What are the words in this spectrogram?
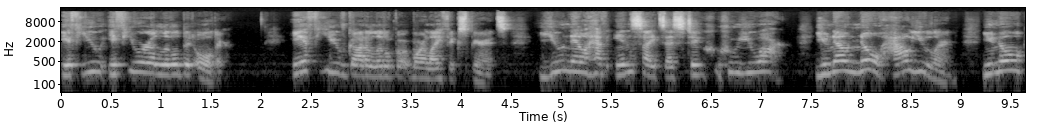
if you if you are a little bit older, if you've got a little bit more life experience, you now have insights as to who you are. You now know how you learn. You know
